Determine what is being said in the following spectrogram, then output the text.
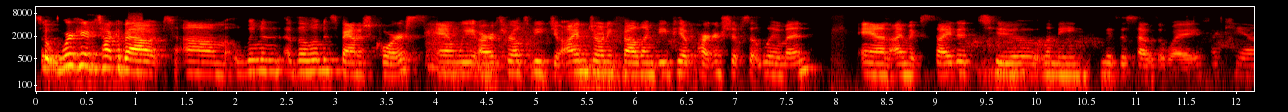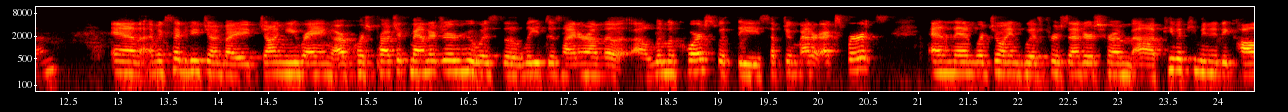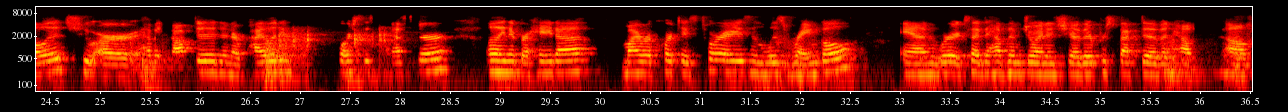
So we're here to talk about um, Lumen, the Lumen Spanish course, and we are thrilled to be. I'm Joni Feld. I'm VP of Partnerships at Lumen, and I'm excited to. Let me move this out of the way if I can. And I'm excited to be joined by John Urang, our course project manager, who was the lead designer on the uh, Lumen course with the subject matter experts. And then we're joined with presenters from uh, Pima Community College, who are have adopted and are piloting course this semester. Elena Grajeda, Myra Cortes Torres, and Liz Rangel. And we're excited to have them join and share their perspective and how, um,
